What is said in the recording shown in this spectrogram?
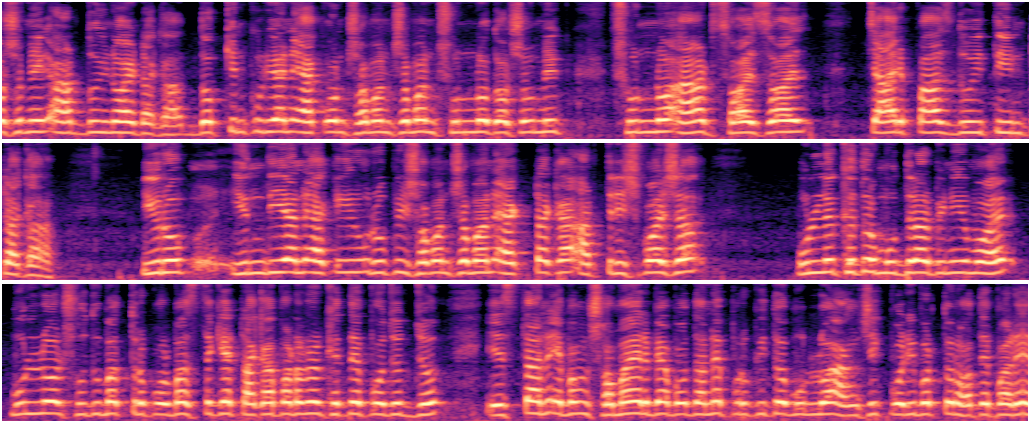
দশমিক আট দুই নয় টাকা। দক্ষিণ কোরিয়ান এক ওন সমান সমান শূন্য দশমিক শূন্য আট ছয় ছয় চার পাঁচ দুই তিন টাকা। ইউরোপ, ইন্ডিয়ান এক রুপি সমান সমান এক টাকা আটত্রিশ পয়সা। উল্লেখিত মুদ্রার বিনিময়ে মূল্য শুধুমাত্র প্রবাস থেকে টাকা পাঠানোর ক্ষেত্রে প্রযোজ্য। স্থান এবং সময়ের ব্যবধানে প্রকৃত মূল্য আংশিক পরিবর্তন হতে পারে।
